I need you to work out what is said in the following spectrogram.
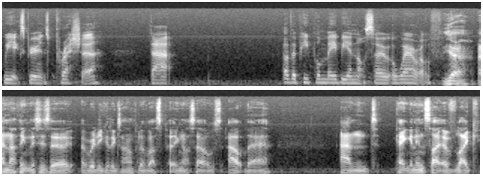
we experience pressure that other people maybe are not so aware of. Yeah, and I think this is a, a really good example of us putting ourselves out there and getting an insight of like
